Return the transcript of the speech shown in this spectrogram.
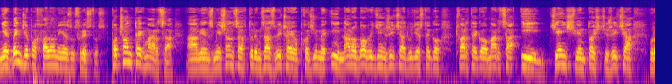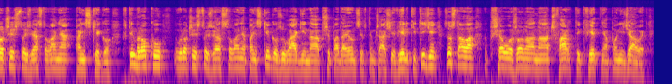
Niech będzie pochwalony Jezus Chrystus. Początek marca, a więc miesiąca, w którym zazwyczaj obchodzimy i Narodowy Dzień Życia 24 marca i Dzień Świętości Życia, uroczystość zwiastowania pańskiego. W tym roku uroczystość zwiastowania pańskiego z uwagi na przypadający w tym czasie Wielki Tydzień została przełożona na 4 kwietnia, poniedziałek.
